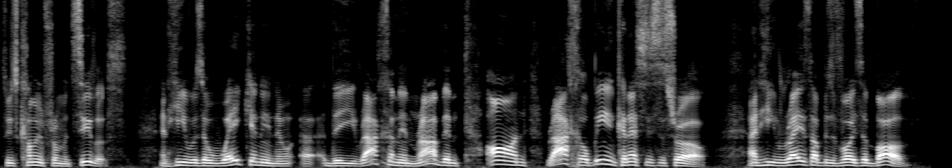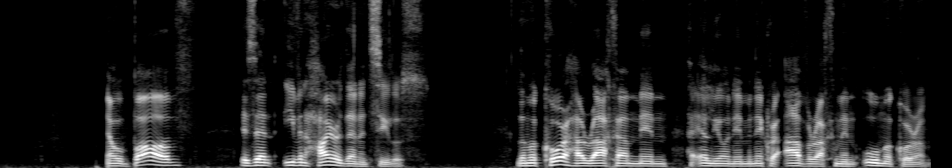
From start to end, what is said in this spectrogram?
So he's coming from Etzilus and he was awakening uh, the Rachamim Rabim on Rachel being Knesset Israel, and he raised up his voice above. Now above is then even higher than Etzilus. L'makor harachamim ha'elyonim nikra avarachamim umakorim.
